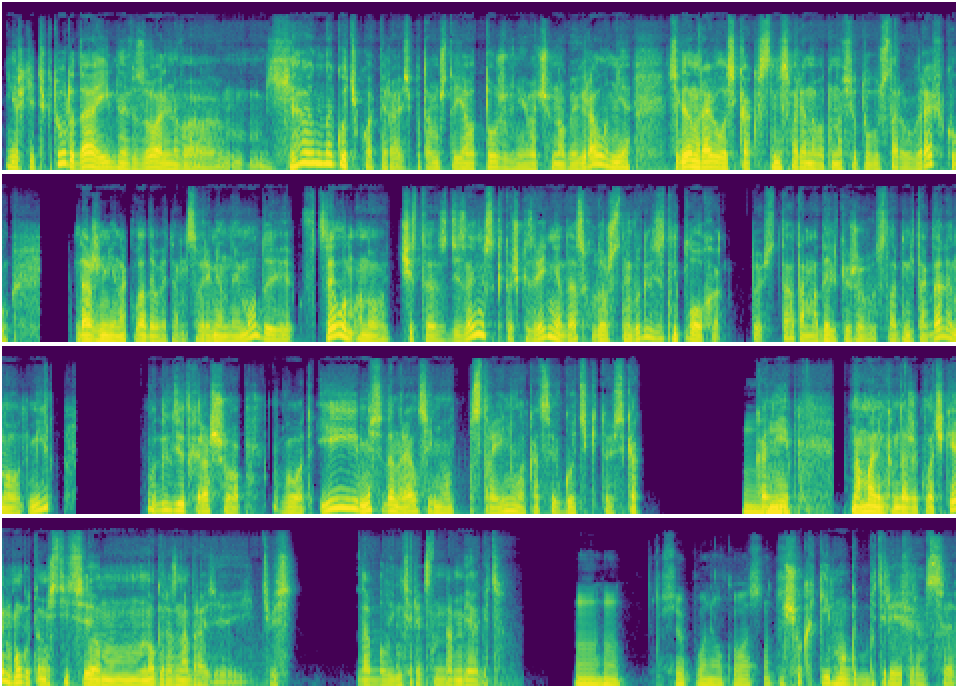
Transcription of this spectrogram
не архитектуры, да, а именно визуального. Я на готику опираюсь, потому что я вот тоже в нее очень много играл, и мне всегда нравилось, как, несмотря на вот на всю ту старую графику, даже не накладывая там современные моды, в целом оно чисто с дизайнерской точки зрения, да, с художественной выглядит неплохо. То есть, да, там модельки уже слабенькие и так далее, но вот мир выглядит хорошо. Вот. И мне всегда нравилось именно построение локаций в готике. То есть, как Мгм. они на маленьком даже клочке могут уместить э, много разнообразия. И тебе всегда было интересно там бегать. Мгм. Все понял, классно. Еще какие могут быть референсы?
